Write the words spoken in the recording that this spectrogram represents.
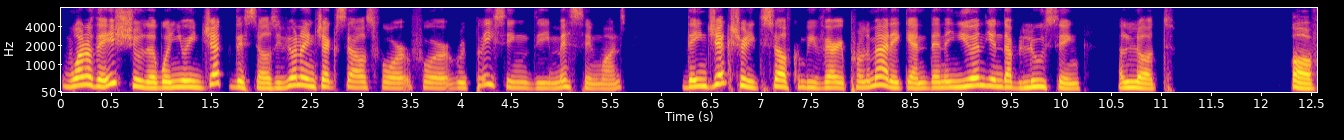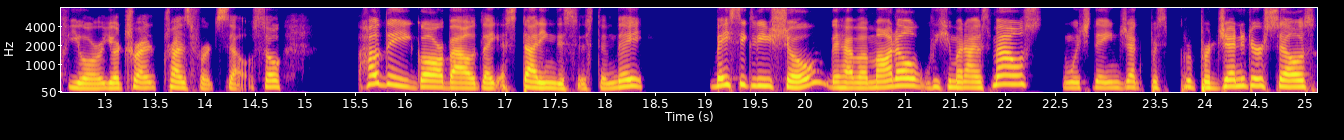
one of the issues that when you inject these cells if you want to inject cells for for replacing the missing ones the injection itself can be very problematic and then you end up losing a lot of your your tra- transferred cells. So how they go about like studying this system? They basically show they have a model with humanized mouse in which they inject progenitor cells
